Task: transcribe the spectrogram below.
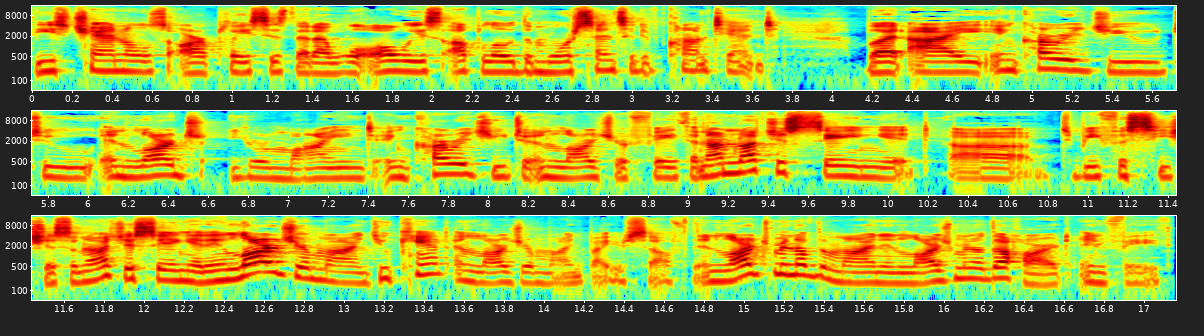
These channels are places that I will always upload the more sensitive content but I encourage you to enlarge your mind, encourage you to enlarge your faith. And I'm not just saying it uh, to be facetious. I'm not just saying it. Enlarge your mind. You can't enlarge your mind by yourself. The enlargement of the mind, enlargement of the heart, and faith.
